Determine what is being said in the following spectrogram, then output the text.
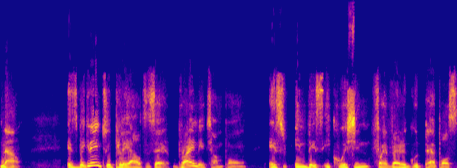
Now, it's beginning to play out to say Brian Acheampong is in this equation for a very good purpose,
